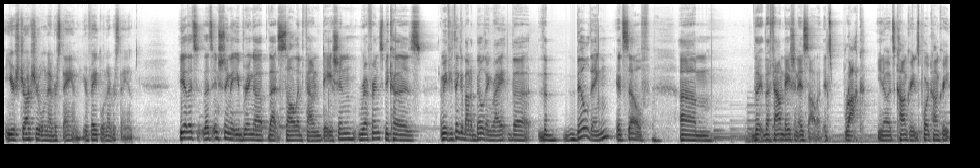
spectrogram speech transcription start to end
your structure will never stand. Your faith will never stand. Yeah, that's that's interesting that you bring up that solid foundation reference because I mean, if you think about a building, right? The the building itself, um, the the foundation is solid. It's rock. You know, it's concrete. It's poured concrete,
